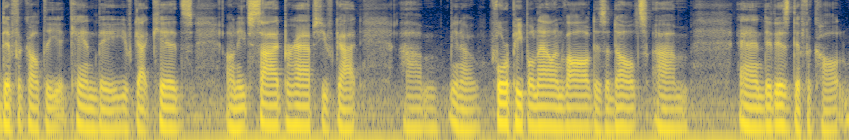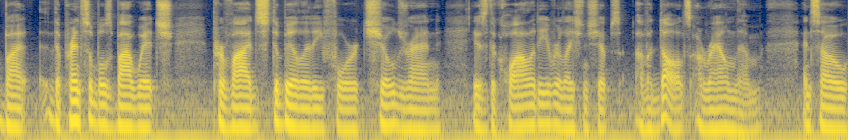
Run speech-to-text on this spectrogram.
difficulty it can be. You've got kids on each side, perhaps. You've got, um, you know, four people now involved as adults. Um, and it is difficult. But the principles by which provide stability for children is the quality of relationships of adults around them. And so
